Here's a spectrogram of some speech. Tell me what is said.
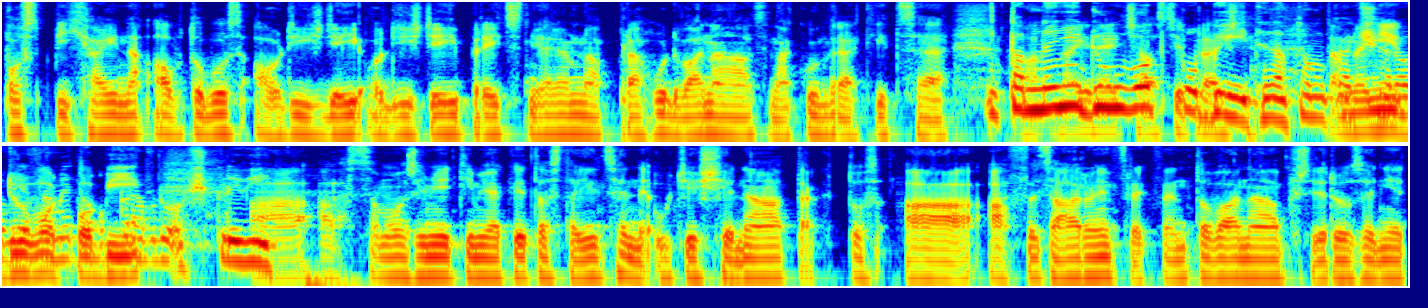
pospíchají na autobus a odjíždějí, odjíždějí pryč směrem na Prahu 12, na Kunratice. Tam není důvod pobít na tom tam Kačerově, není důvod tam je to pobít. A, a, samozřejmě tím, jak je ta stanice neutěšená, tak to a, a zároveň frekventovaná, přirozeně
